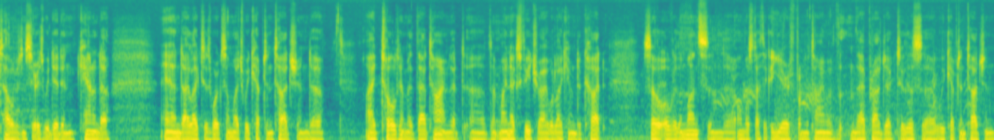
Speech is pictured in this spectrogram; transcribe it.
television series we did in Canada. And I liked his work so much, we kept in touch. And uh, I told him at that time that, uh, that my next feature I would like him to cut. So over the months and uh, almost, I think, a year from the time of the, that project to this, uh, we kept in touch. and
